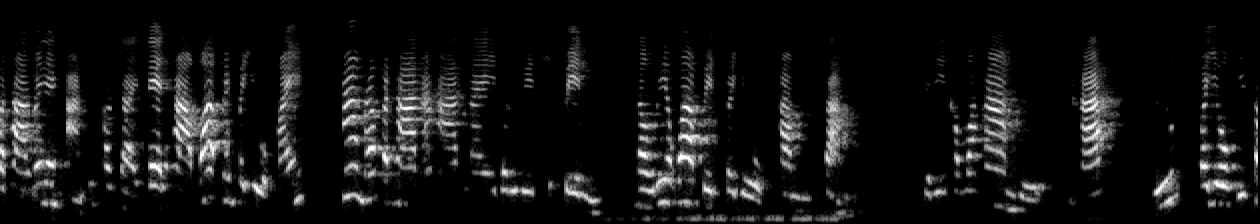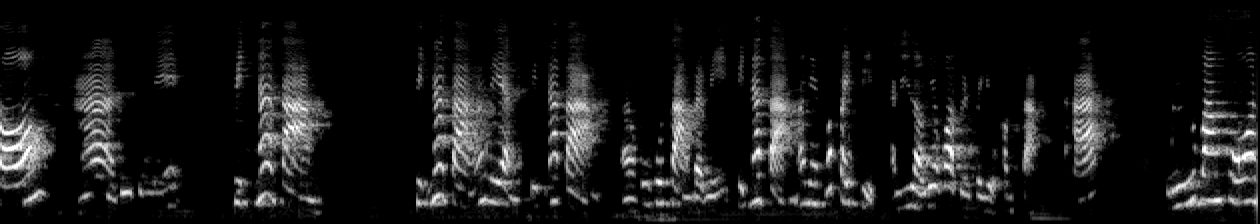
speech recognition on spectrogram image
ประทานไว้ในฐานที่เข้าใจ แต่ถามว่าเป็นประโยคไหมห้ามรับประทานอาหารในบริเวณนี้เป็น เราเรียกว่าเป็นประโยคคำสั่ง จะมีคำว่าห้ามอยู่นะคะหรือประโยคที่สองอ่าดูตรงนี้ ปิดหน้าต่าง ปิดหน้าต่างนักเรียน ปิดหน้าต่างครูครูสั่งแบบนี้ ปิดหน้าต่างนักเรียนก็ไปปิด อันนี้เราเรียกว่าเป็นประโยคคำสั่งนะคะ หรือบางคน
